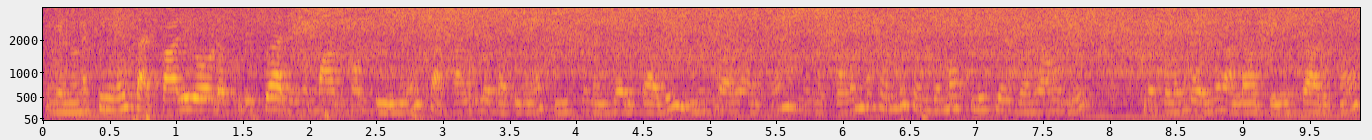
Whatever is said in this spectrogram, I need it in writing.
நீங்கள் நினைப்பீங்க தக்காளியோட புளிப்பு அதிகமாக இருக்கும் அப்படின்னு. தக்காளியில் பார்த்தீங்கன்னா புளிப்பு ரொம்ப இருக்காது. இனிப்பாக தான் இருக்கும். நம்ம குழம்புக்கு வந்து கொஞ்சமாக புளி சேர்த்தா தான் வந்து இந்த குழம்பு வந்து நல்லா டேஸ்ட்டாக இருக்கும்.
